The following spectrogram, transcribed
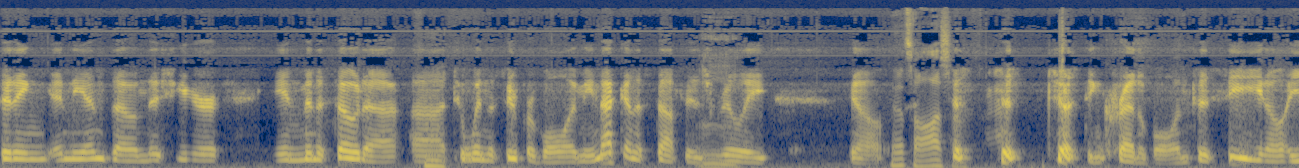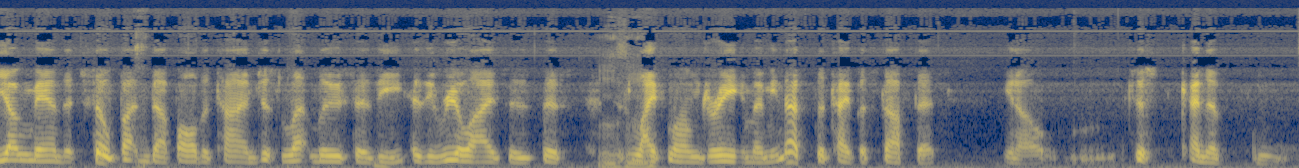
sitting in the end zone this year in Minnesota uh, to win the Super Bowl, I mean, that kind of stuff is really, you know, That's awesome. just just just incredible. And to see, you know, a young man that's so buttoned up all the time, just let loose as he as he realizes this, this lifelong dream. I mean, that's the type of stuff that, you know, just kind of it's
